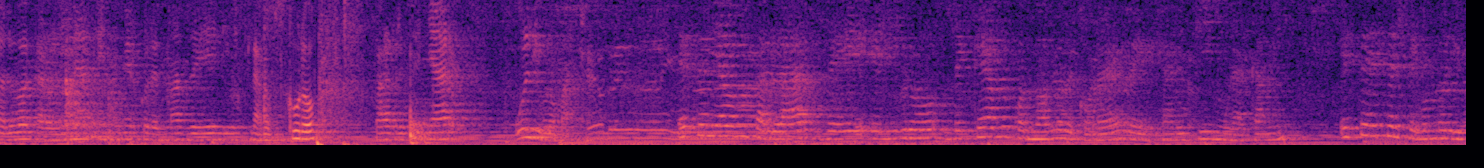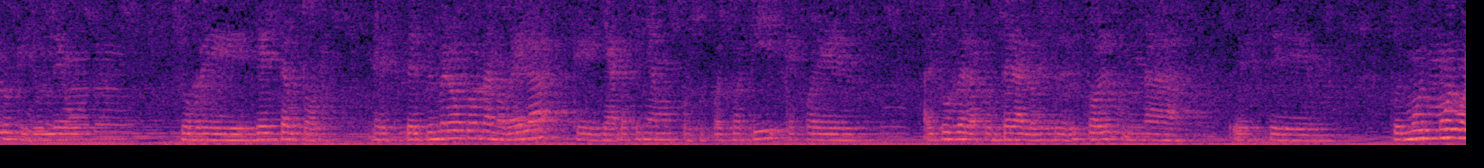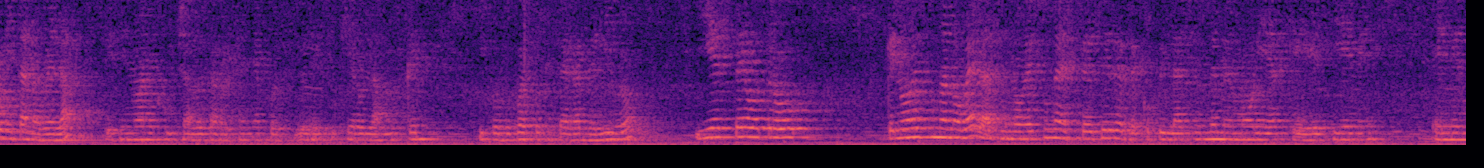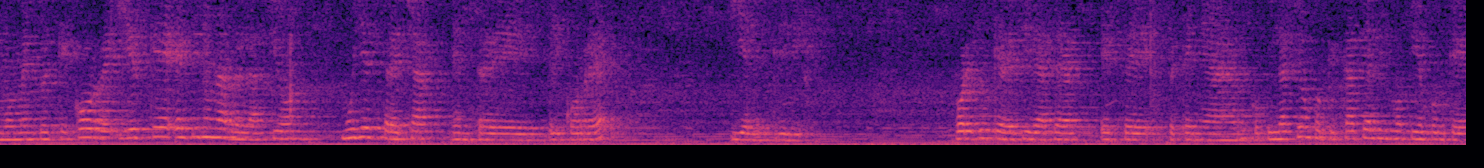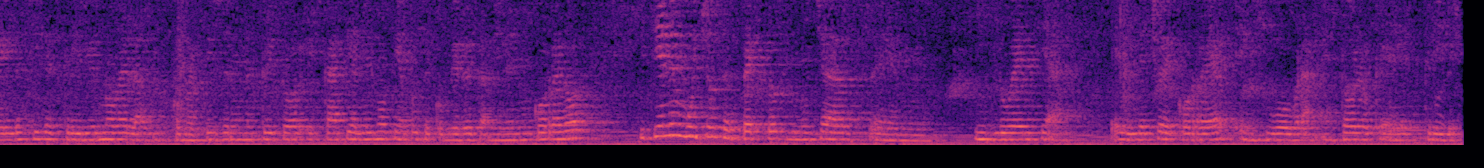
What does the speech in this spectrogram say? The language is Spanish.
Saludo a Carolina en un miércoles más de Libro Claro Oscuro para reseñar un libro más. Este día vamos a hablar del libro ¿De qué hablo cuando hablo de correr? de Haruki Murakami. Este es el segundo libro que yo leo sobre de este autor. Este, el primero fue una novela que ya reseñamos por supuesto aquí, que fue al sur de la frontera al oeste del sol, una este, pues muy, muy bonita novela, que si no han escuchado esa reseña, pues les sugiero la busquen y por supuesto que se hagan del libro. Y este otro, que no es una novela, sino es una especie de recopilación de memorias que él tiene en el momento en que corre. Y es que él tiene una relación muy estrecha entre el correr y el escribir. Por eso es que decide hacer esta pequeña recopilación, porque casi al mismo tiempo en que él decide escribir novelas y convertirse en un escritor, y casi al mismo tiempo se convierte también en un corredor. Y tiene muchos efectos y muchas eh, influencia el hecho de correr en su obra, en todo lo que él escribe.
